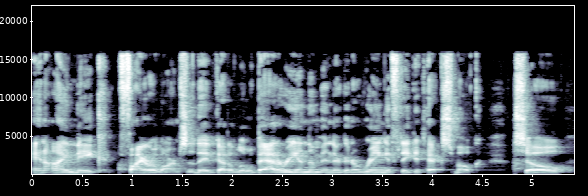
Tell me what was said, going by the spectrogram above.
and I make fire alarms. So they've got a little battery in them and they're going to ring if they detect smoke. So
